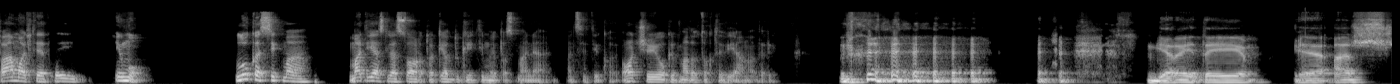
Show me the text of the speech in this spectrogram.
pamatė, tai imu. Lukas Sigma, Matijas Lesor, tokie du keitimai pas mane atsitiko. O čia jau, kaip matot, Oktaviano dalykai. Gerai, tai Aš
